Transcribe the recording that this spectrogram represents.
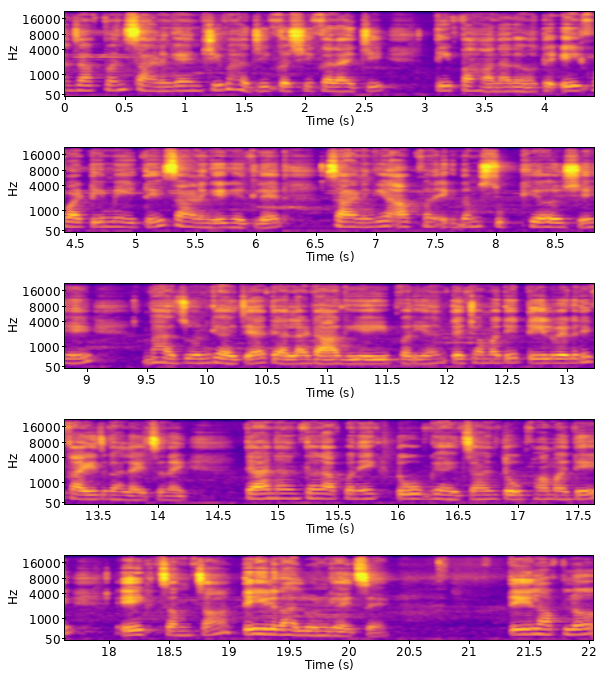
आज आपण सांडग्यांची भाजी कशी करायची ती पाहणार आहोत. एक वाटी मी इथे सांडगे घेतले आहेत. सांडगे आपण एकदम सुख्य असे हे भाजून घ्यायचे आहे. त्याला डाग येईपर्यंत त्याच्यामध्ये तेल वगैरे काहीच घालायचं नाही. त्यानंतर आपण एक टोप घ्यायचा आणि टोपामध्ये एक चमचा तेल घालून घ्यायचं आहे. तेल आपलं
